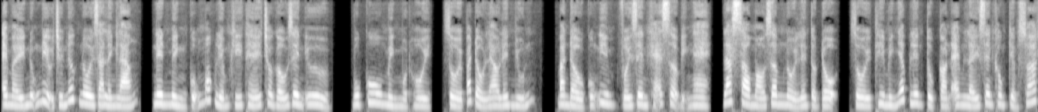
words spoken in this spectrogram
Em ấy nũng nịu chứ nước nôi ra lênh láng nên mình cũng móc liếm khí thế cho gấu rên ư. Bú cu mình một hồi, rồi bắt đầu leo lên nhún. Ban đầu cũng im, với rên khẽ sợ bị nghe. Lát sau máu dâm nổi lên tột độ, rồi thì mình nhấp liên tục còn em lấy rên không kiểm soát.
